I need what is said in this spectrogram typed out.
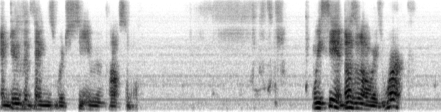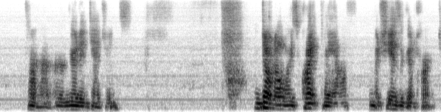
and do the things which seem impossible. We see it doesn't always work for her, her good intentions. Don't always quite pay off, but she has a good heart.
